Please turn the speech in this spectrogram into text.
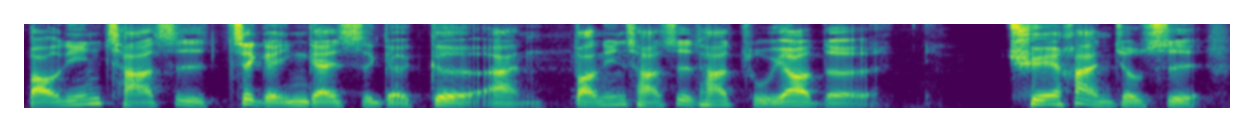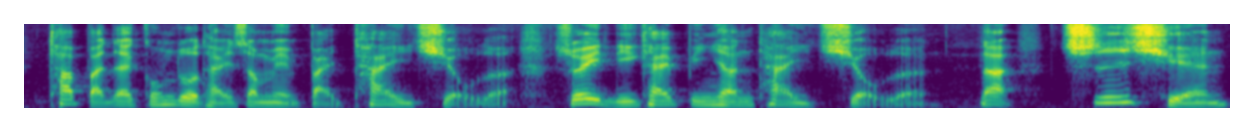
宝林茶室这个应该是个个案。宝林茶室它主要的缺憾就是它摆在工作台上面摆太久了，所以离开冰箱太久了。那之前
